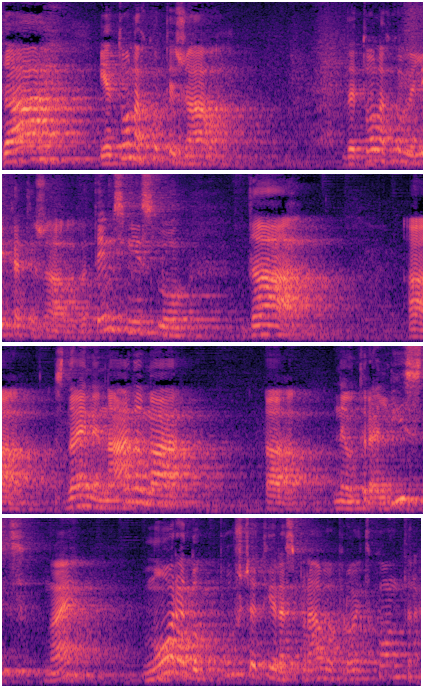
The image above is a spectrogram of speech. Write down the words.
da je to lahko težava. Da je to lahko velika težava. V tem smislu, da a, zdaj nenadoma neutralist ne, mora dopuščati razpravo pro et kontra.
